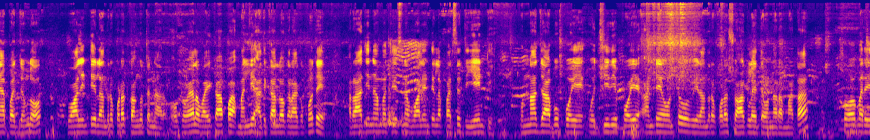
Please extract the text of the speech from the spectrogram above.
నేపథ్యంలో వాలంటీర్లు అందరూ కూడా కంగుతున్నారు. ఒకవేళ వైకాపా మళ్ళీ అధికారంలోకి రాకపోతే రాజీనామా చేసిన వాలంటీర్ల పరిస్థితి ఏంటి? ఉన్న జాబు పోయే వచ్చేది పోయే అంటే ఉంటూ వీరందరూ కూడా షాక్లు అయితే ఉన్నారన్నమాట. సో మరి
